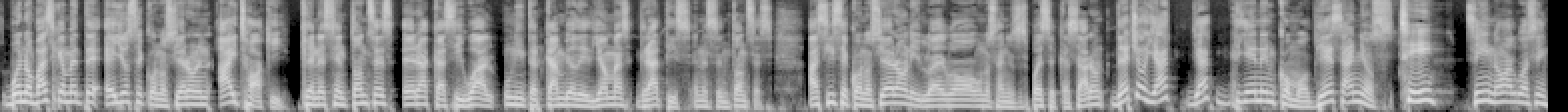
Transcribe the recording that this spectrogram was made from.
Bueno, básicamente ellos se conocieron en iTalki, que en ese entonces era casi igual, un intercambio de idiomas gratis en ese entonces. Así se conocieron y luego, unos años después, se casaron. De hecho, ya, ya tienen como 10 años. Sí. Sí, ¿no? Algo así.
